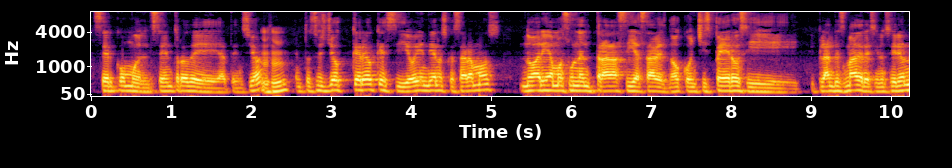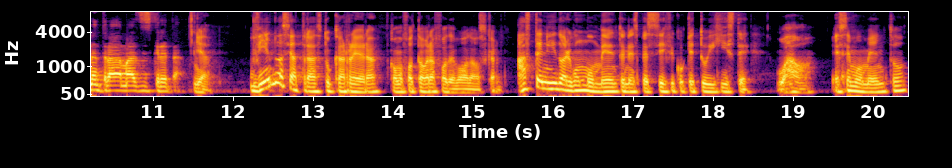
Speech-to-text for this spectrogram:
ser como el centro de atención. Entonces yo creo que si hoy en día nos casáramos, no haríamos una entrada así, ya sabes, ¿no? Con chisperos y, y plan desmadre, sino sería una entrada más discreta. Ya. Viendo hacia atrás tu carrera como fotógrafo de boda, Oscar, ¿has tenido algún momento en específico que tú dijiste, wow, ese momento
